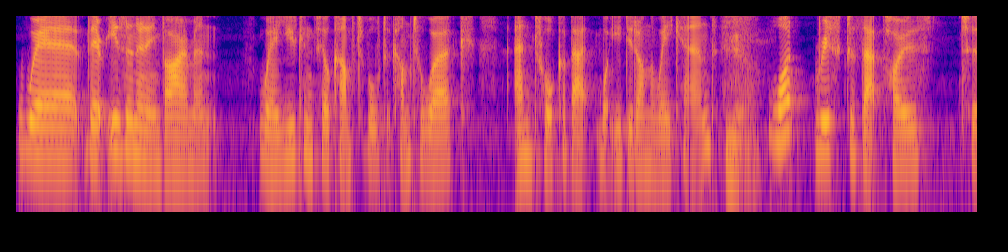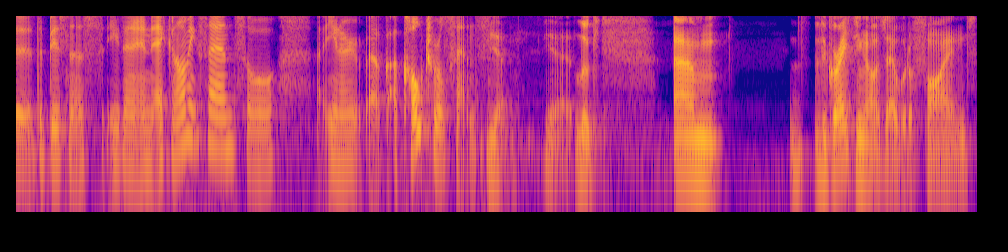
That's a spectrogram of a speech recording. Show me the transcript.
where there isn't an environment where you can feel comfortable to come to work and talk about what you did on the weekend. Yeah. What risk does that pose to the business, either in an economic sense or, you know, a, a cultural sense? Yeah, yeah. Look, um, the great thing I was able to find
